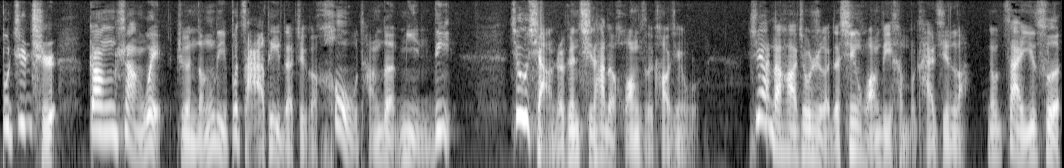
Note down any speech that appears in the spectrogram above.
不支持刚上位、这个能力不咋地的这个后唐的闵帝，就想着跟其他的皇子靠近乎。这样的话就惹得新皇帝很不开心了。那么在一次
